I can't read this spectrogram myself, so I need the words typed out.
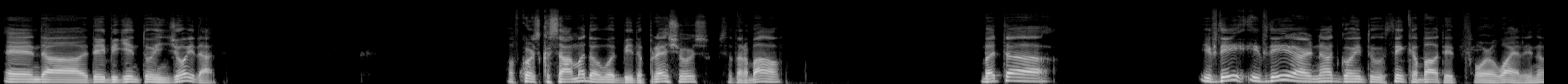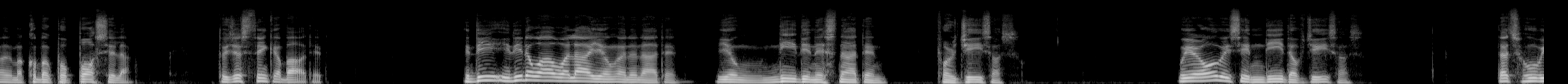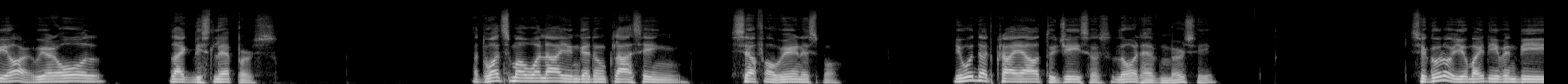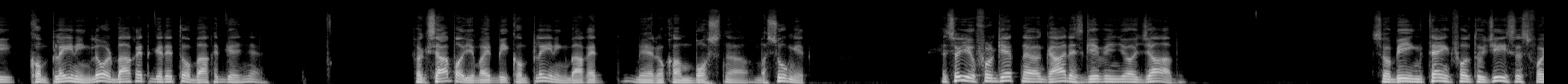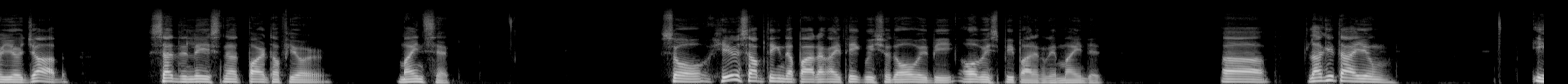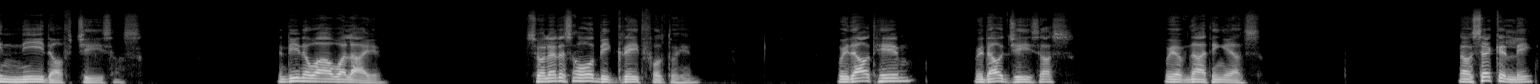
And uh, they begin to enjoy that. Of course, kasama doon would be the pressures sa trabaho. But uh, if they if they are not going to think about it for a while, you know, magpo-pause sila to just think about it, Hindi, hindi nawawala yung ano natin, yung neediness natin for Jesus. We are always in need of Jesus. That's who we are. We are all like these lepers. At once mawala yung ganong klaseng self-awareness mo, you would not cry out to Jesus, Lord, have mercy. Siguro, you might even be complaining, Lord, bakit ganito? Bakit ganyan? For example, you might be complaining bakit meron kang boss na masungit. And so you forget na God has given you a job. So being thankful to Jesus for your job suddenly is not part of your mindset. So here's something na parang I think we should always be always be parang reminded. Uh, lagi tayong in need of Jesus. Hindi nawawala yun. So let us all be grateful to Him. Without Him, without Jesus, we have nothing else. Now, secondly,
